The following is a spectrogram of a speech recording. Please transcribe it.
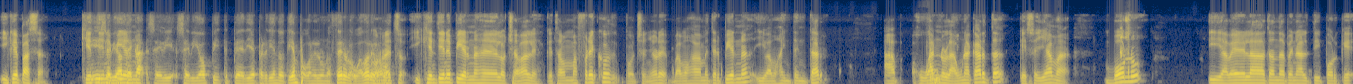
¿Y qué pasa? ¿Quién tiene se vio, se, vio perdiendo tiempo con el 1-0 los jugadores. Correcto. ¿Y quién tiene piernas? Eh, los chavales que estaban más frescos. Pues señores, vamos a meter piernas y vamos a intentar a jugárnosla una carta que se llama bono y a ver la tanda de penalti, porque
